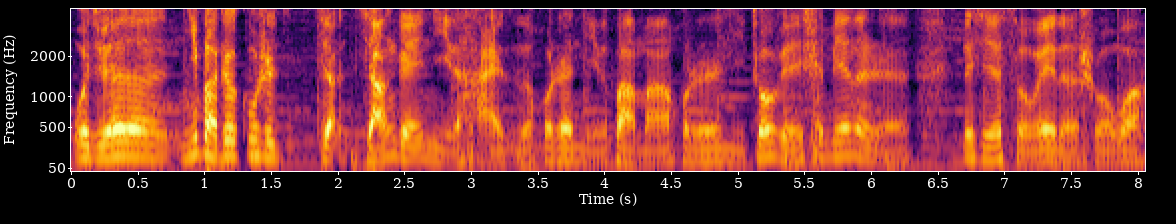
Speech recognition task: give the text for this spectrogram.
我觉得你把这个故事讲讲给你的孩子，或者你的爸妈，或者是你周围身边的人，那些所谓的说哇，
